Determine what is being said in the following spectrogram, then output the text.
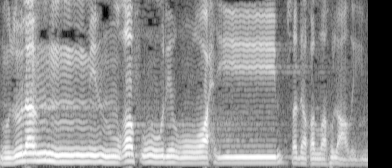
نزلا من غفور رحيم صدق الله العظيم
